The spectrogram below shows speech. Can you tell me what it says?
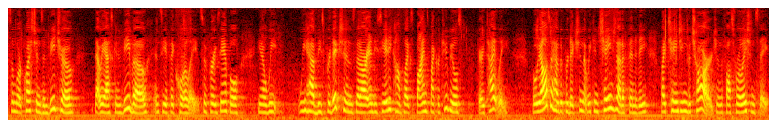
similar questions in vitro that we ask in vivo and see if they correlate. So for example, you know, we, we have these predictions that our NDC80 complex binds microtubules very tightly. But we also have the prediction that we can change that affinity by changing the charge in the phosphorylation state.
